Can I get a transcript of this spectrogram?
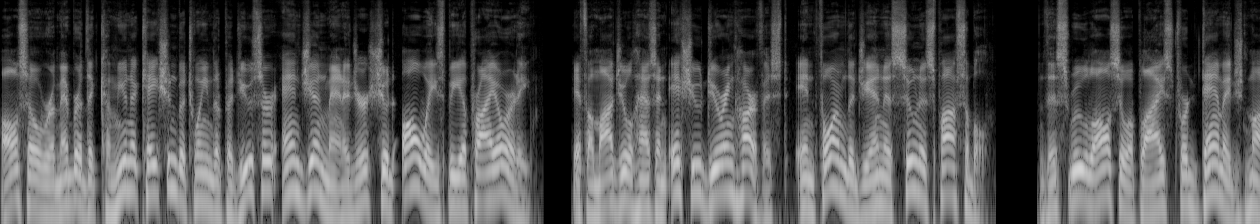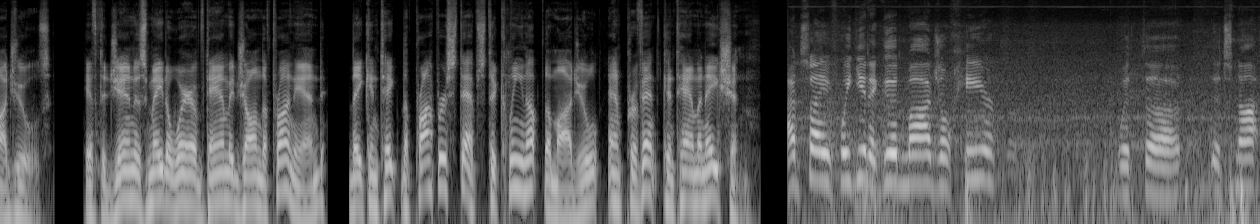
Also, remember that communication between the producer and gin manager should always be a priority. If a module has an issue during harvest, inform the gin as soon as possible. This rule also applies for damaged modules. If the gin is made aware of damage on the front end, they can take the proper steps to clean up the module and prevent contamination. I'd say if we get a good module here, with uh, it's not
